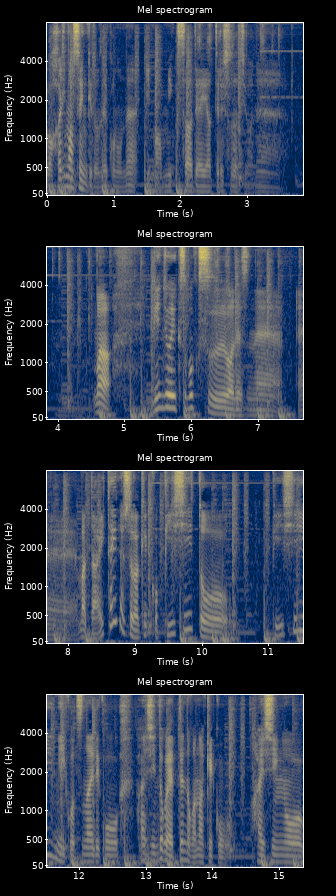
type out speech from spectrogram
わかりませんけどね、このね、今ミクサーでやってる人たちはね。うん、まあ、現状 Xbox はですね、えー、まあ大体の人が結構 PC と PC にこう繋いでこう配信とかやってんのかな結構配信を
